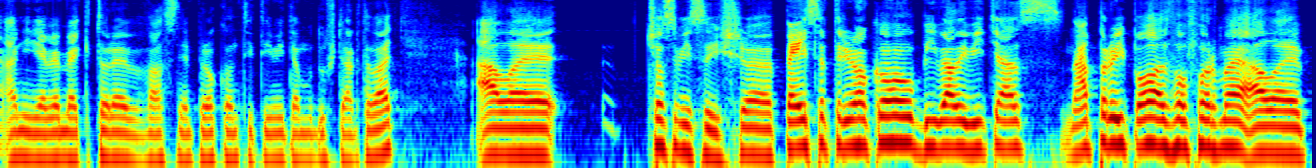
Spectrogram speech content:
ani nevieme, ktoré vlastne pro týmy tam budú štartovať. Ale čo si myslíš? 53 e, rokov, bývalý víťaz, na prvý pohľad vo forme, ale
